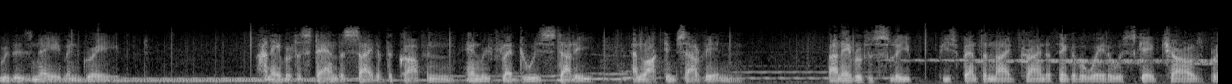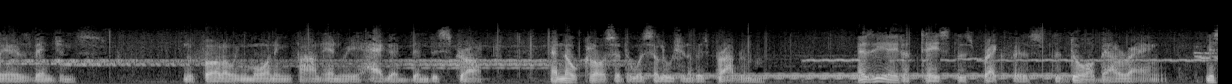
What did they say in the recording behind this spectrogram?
with his name engraved. Unable to stand the sight of the coffin, Henry fled to his study and locked himself in. Unable to sleep, he spent the night trying to think of a way to escape Charles Blair's vengeance. The following morning found Henry haggard and distraught, and no closer to a solution of his problem. As he ate a tasteless breakfast, the doorbell rang. Miss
